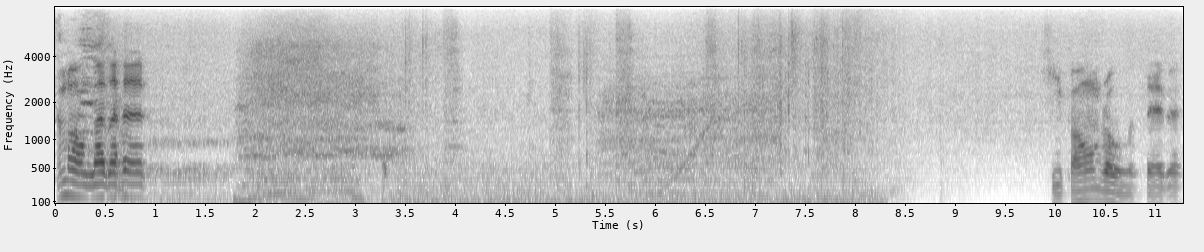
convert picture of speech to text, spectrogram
Come on. Leatherhead. Keep on rolling, baby.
